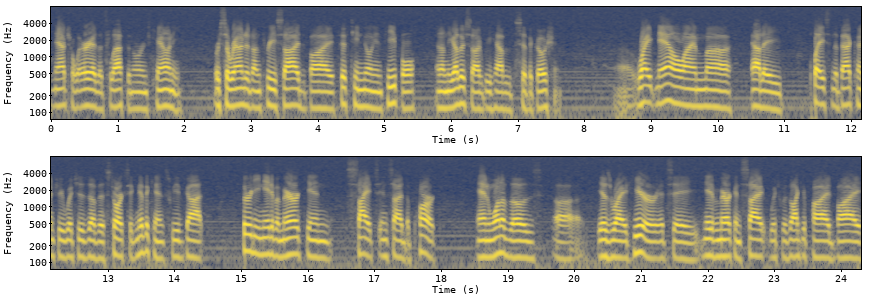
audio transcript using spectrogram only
natural area that's left in Orange County. We're surrounded on three sides by 15 million people, and on the other side we have the Pacific Ocean. Uh, right now I'm uh, at a place in the backcountry which is of historic significance. We've got 30 Native American sites inside the park, and one of those uh, is right here. It's a Native American site which was occupied by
